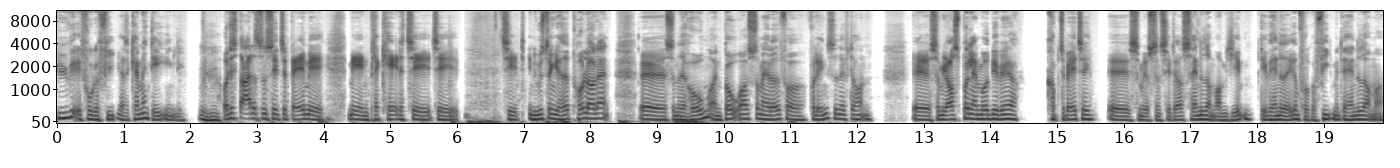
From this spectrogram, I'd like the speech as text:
bygge et fotografi. Altså, kan man det egentlig? Mm-hmm. Og det startede sådan set tilbage med, med en plakat til, til, til et, en udstilling, jeg havde på Lolland, øh, som hedder Home, og en bog også, som jeg havde lavet for, for længe siden efterhånden, øh, som jeg også på en eller anden måde bliver ved at komme tilbage til, øh, som jo sådan set også handlede om, om hjem. Det handlede ikke om fotografi, men det handlede om at,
